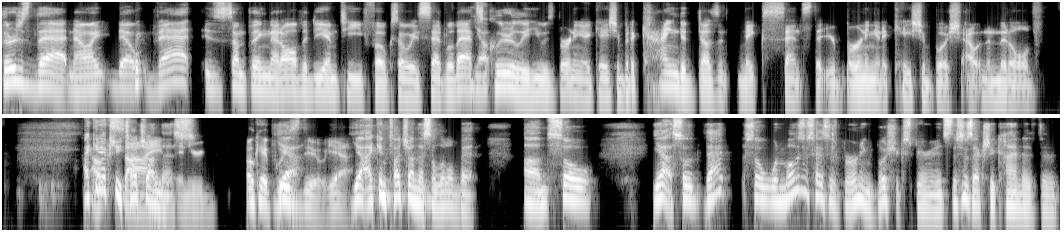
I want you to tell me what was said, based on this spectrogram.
there's that. Now I now that is something that all the DMT folks always said. Well, that's yep. clearly he was burning acacia, but it kind of doesn't make sense that you're burning an acacia bush out in the middle of. I can actually touch on this. And you're okay. Please yeah. do. Yeah. Yeah, I can touch on this a little bit. Um, so yeah, so that so when Moses has his burning bush experience, this is actually kind of the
